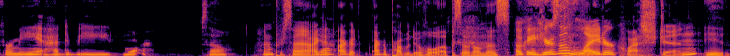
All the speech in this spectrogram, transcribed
for me, it had to be more. So, hundred percent. I Yeah. could, I could, I could probably do a whole episode on this. okay, here's a lighter question. Ew.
